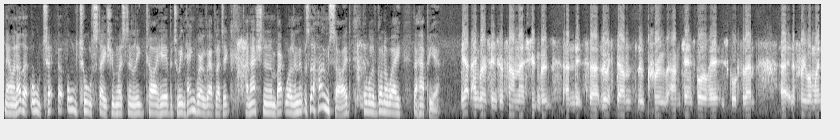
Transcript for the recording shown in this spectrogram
Now, another all, te- uh, all Toolstation Western League tie here between Hengrove Athletic and Ashton and Backwell, and it was the home side that will have gone away the happier. Yep, Hengrove seems to have found their shooting boots, and it's uh, Lewis Dunn, Luke Crew, and James Boyle here who scored for them uh, in a 3 1 win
